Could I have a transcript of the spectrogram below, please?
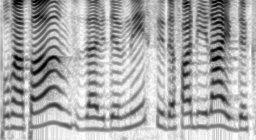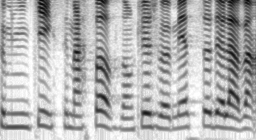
Pour ma part, vous l'avez deviné, c'est de faire des lives, de communiquer. C'est ma force. Donc là, je vais mettre ça de l'avant.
